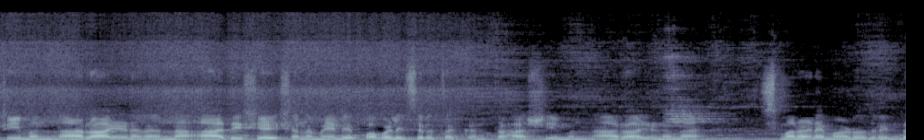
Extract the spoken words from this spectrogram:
ಶ್ರೀಮನ್ನಾರಾಯಣನನ್ನು ಆದಿಶೇಷನ ಮೇಲೆ ಪವಳಿಸಿರತಕ್ಕಂತಹ ಶ್ರೀಮನ್ನಾರಾಯಣನ ಸ್ಮರಣೆ ಮಾಡೋದರಿಂದ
